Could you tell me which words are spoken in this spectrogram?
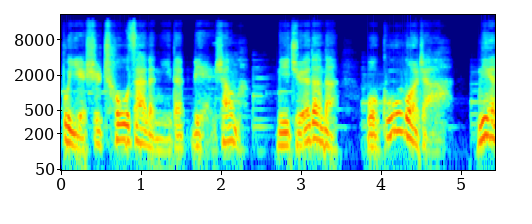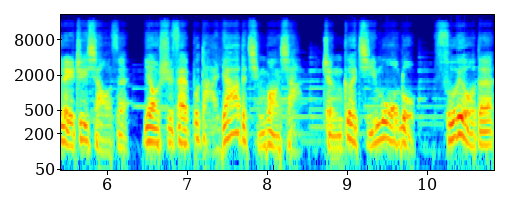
不也是抽在了你的脸上吗？你觉得呢？我估摸着啊，聂磊这小子要是在不打压的情况下，整个即墨路。所有的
